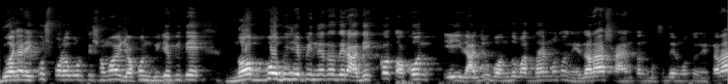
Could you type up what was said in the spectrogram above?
দু হাজার একুশ পরবর্তী সময়ে যখন বিজেপিতে নব্য বিজেপি নেতাদের আধিক্য, তখন এই রাজু বন্দ্যোপাধ্যায়ের মতো নেতারা, সায়ন্তন বসুদের মতো নেতারা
